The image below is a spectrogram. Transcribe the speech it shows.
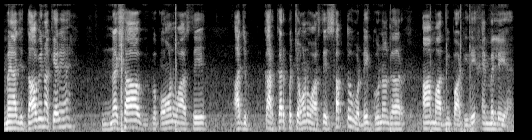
ਮੈਂ ਅੱਜ ਦਾਅਵੇ ਨਾਲ ਕਹਿ ਰਿਹਾ ਨਸ਼ਾ ਵਿਕਾਉਣ ਵਾਸਤੇ ਅੱਜ ਘਰ ਘਰ ਪਹੁੰਚਾਉਣ ਵਾਸਤੇ ਸਭ ਤੋਂ ਵੱਡੇ ਗੁਨਾਹਗਾਰ ਆਮ ਆਦਮੀ ਪਾਰਟੀ ਦੇ ਐਮਐਲਏ ਹੈ।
